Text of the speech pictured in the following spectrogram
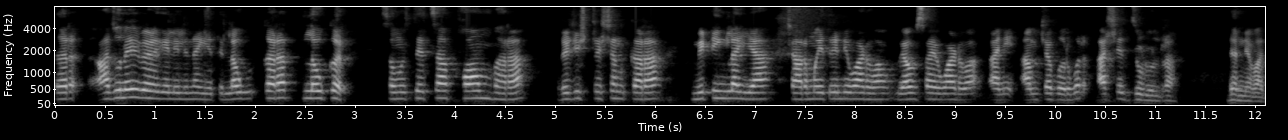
तर अजूनही वेळ गेलेली नाहीये. ते लवकरात लवकर संस्थेचा फॉर्म भरा रजिस्ट्रेशन करा मीटिंगला या. चार मैत्रिणी वाढवा व्यवसाय वाढवा आणि आमच्या बरोबर असेच जोडून राहा. धन्यवाद.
